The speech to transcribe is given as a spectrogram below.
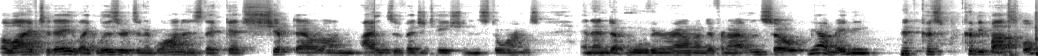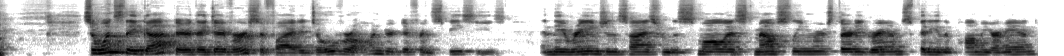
alive today, like lizards and iguanas, that get shipped out on islands of vegetation and storms and end up moving around on different islands. So, yeah, maybe it could, could be possible. So once they got there, they diversified into over 100 different species. And they range in size from the smallest mouse lemurs, 30 grams, fitting in the palm of your hand.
